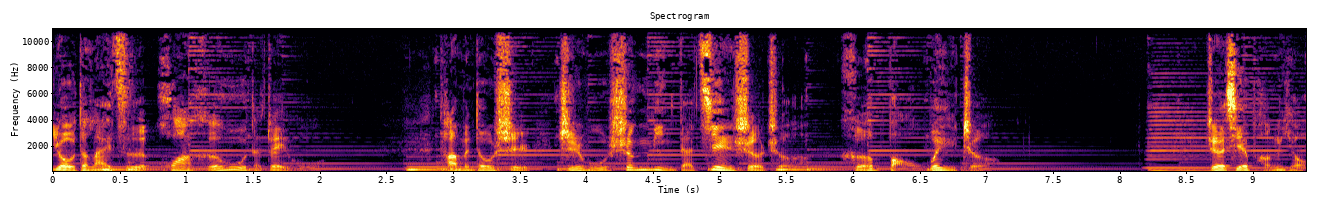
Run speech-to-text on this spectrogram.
有的来自化合物的队伍。他们都是植物生命的建设者和保卫者。这些朋友，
